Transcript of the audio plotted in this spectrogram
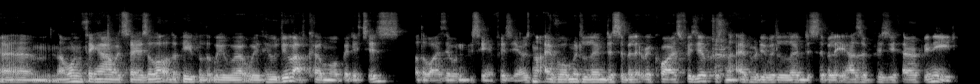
Um, now, one thing I would say is a lot of the people that we work with who do have comorbidities, otherwise they wouldn't be seeing physios. Not everyone with a learning disability requires physio because not everybody with a learning disability has a physiotherapy need.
